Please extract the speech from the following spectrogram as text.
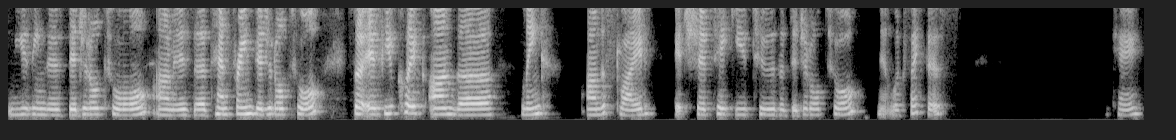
using this digital tool. Um, it is a 10 frame digital tool. So if you click on the link on the slide, it should take you to the digital tool. It looks like this. Okay.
